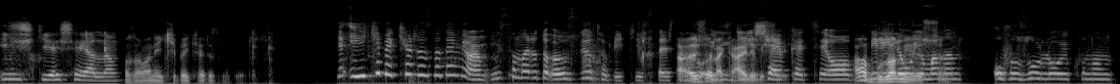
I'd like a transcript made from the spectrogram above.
ilişki yaşayalım? O zaman iyi ki bekarız mı diyoruz? Ya iyi ki bekarız da demiyorum. İnsan arada özlüyor tabii ki istersen. Ha, Bu özlemek ilgiyi, ayrı bir şey. şefkati, o Ama biriyle bulamıyorsun. uyumanın, o huzurlu uykunun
